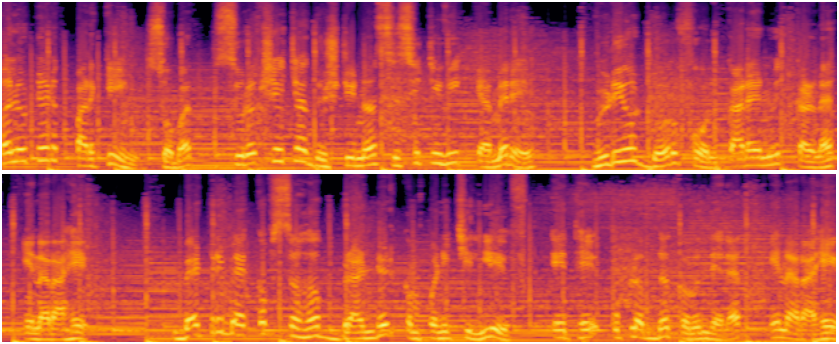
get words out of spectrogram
अलोटेड पार्किंग सोबत सुरक्षेच्या दृष्टीनं सीसीटीव्ही कॅमेरे व्हिडिओ डोर फोन कार्यान्वित करण्यात येणार आहे. बॅटरी बॅकअप सह ब्रँडेड कंपनीची लिफ्ट येथे उपलब्ध करून देण्यात येणार आहे.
